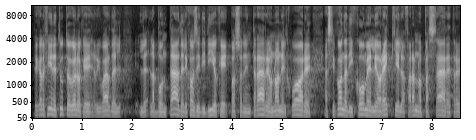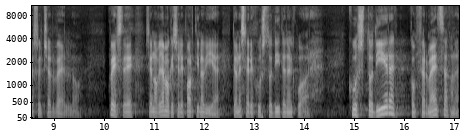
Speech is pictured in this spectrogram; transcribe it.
perché alla fine tutto quello che riguarda la bontà delle cose di Dio che possono entrare o no nel cuore a seconda di come le orecchie lo faranno passare attraverso il cervello, queste, se non vogliamo che ce le portino via, devono essere custodite nel cuore. Custodire con fermezza, con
